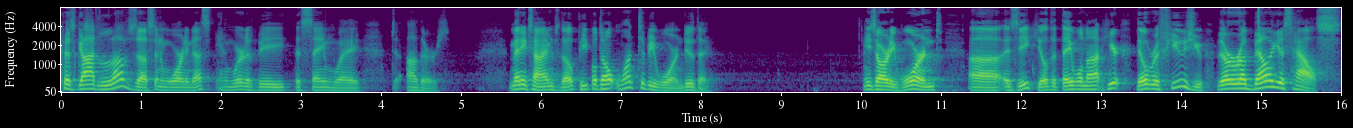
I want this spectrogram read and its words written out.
Because God loves us and warning us, and we're to be the same way to others. Many times, though, people don't want to be warned, do they? He's already warned uh, Ezekiel that they will not hear. They'll refuse you. They're a rebellious house.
